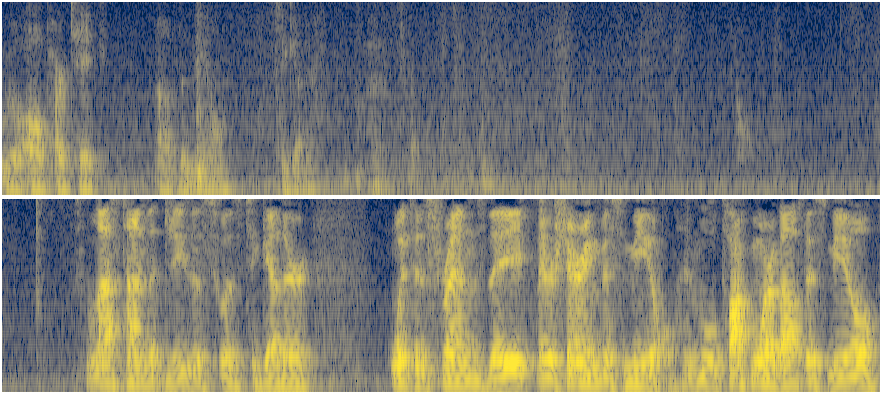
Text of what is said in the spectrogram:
we'll all partake of the meal together. So the last time that Jesus was together with his friends, they, they were sharing this meal, and we'll talk more about this meal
